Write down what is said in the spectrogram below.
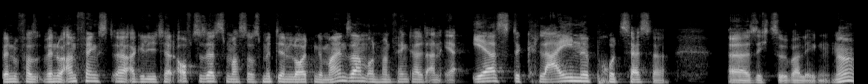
wenn du, wenn du anfängst, äh, Agilität aufzusetzen, machst du das mit den Leuten gemeinsam und man fängt halt an, erste kleine Prozesse äh, sich zu überlegen. Ne?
